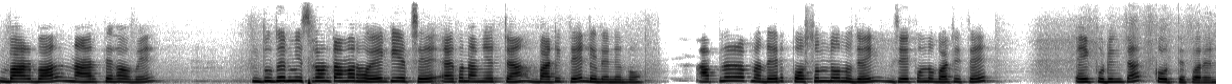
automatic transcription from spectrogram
বারবার নাড়তে হবে। দুধের মিশ্রণটা আমার হয়ে গিয়েছে, এখন আমি একটা বাটিতে ঢেলে নেব। আপনারা আপনাদের পছন্দ অনুযায়ী যে কোনো বাটিতে এই পুডিংটা করতে পারেন।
